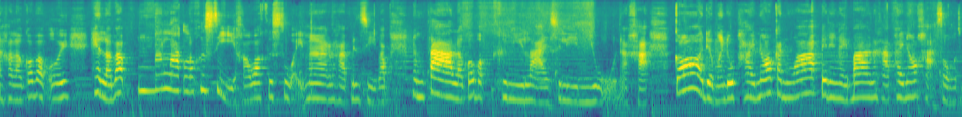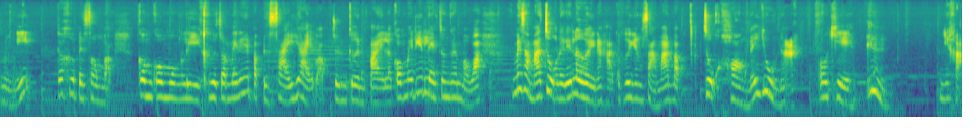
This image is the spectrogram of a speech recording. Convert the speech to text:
นะคะแล้วก็แบบเอ้ยเห็นแล้วแบบน่ารักแล้วคือสีเขาอะคือสวยมากนะคะ เป็นสีแบบน้ำตาลแล้วก็แบบคือมีลายซิลีนอยู่นะคะ ก็เดี๋ยวมาดูภายนอกกันว่าเป็นยังไงบ้างนะคะ ภายนอกขาทรงจะแบบนี้ก็คือเป็นทรงแบบกลมๆวงรีคือจะไม่ได้แบบเป็นไซส์ใหญ่แบบจนเกินไป แล้วก็ไม่ได้เล็กจนเกินแบบว่า ไม่สามารถจุอะไรได้เลยนะคะ ก็คือยังสามารถแบบจุของได้อยู่นะ โอเค นี่ค่ะ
